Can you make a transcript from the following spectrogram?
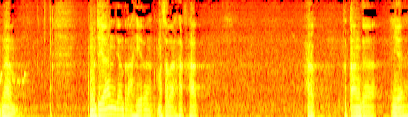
Nah, kemudian yang terakhir masalah hak-hak, hak tetangga, ya,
